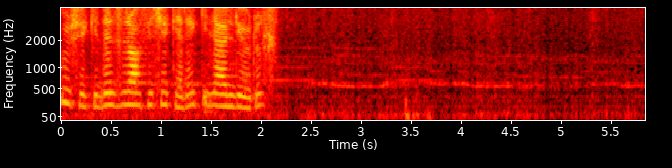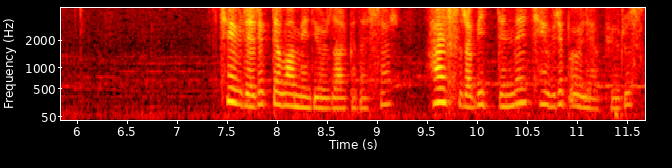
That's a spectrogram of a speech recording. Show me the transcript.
Bu şekilde zirafe çekerek ilerliyoruz. Çevirerek devam ediyoruz arkadaşlar. Her sıra bittiğinde çevirip öyle yapıyoruz.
